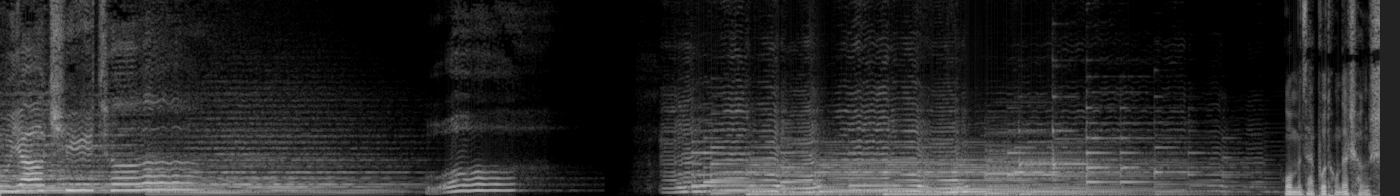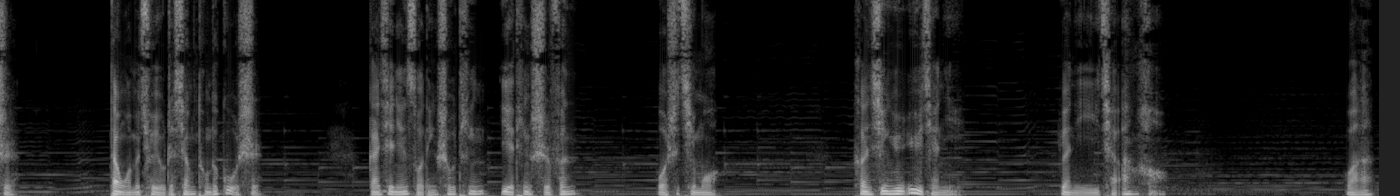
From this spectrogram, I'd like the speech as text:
不要记得我。我们在不同的城市，但我们却有着相同的故事。感谢您锁定收听夜听时分，我是齐墨。很幸运遇见你，愿你一切安好。晚安。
